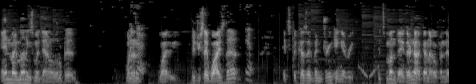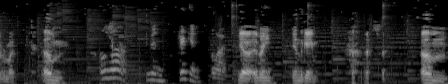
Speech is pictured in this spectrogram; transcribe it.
And my money's went down a little bit. What's Wanna- that? Why did you say why is that? Yeah. It's because I've been drinking every. It's Monday. They're not gonna open. Never mind. Um. Oh, yeah. You've been drinking a lot. Yeah. Every in the game. um.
